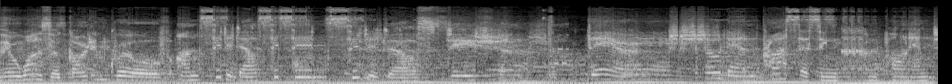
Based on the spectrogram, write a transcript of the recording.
There was a garden grove on Citadel Cid Citadel Station. there, Shodan processing component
